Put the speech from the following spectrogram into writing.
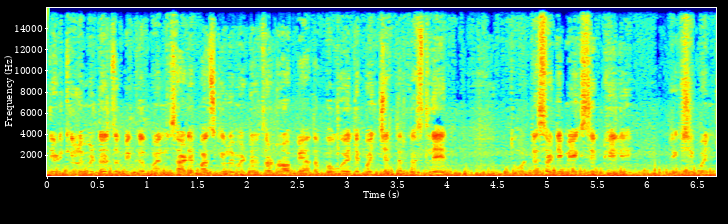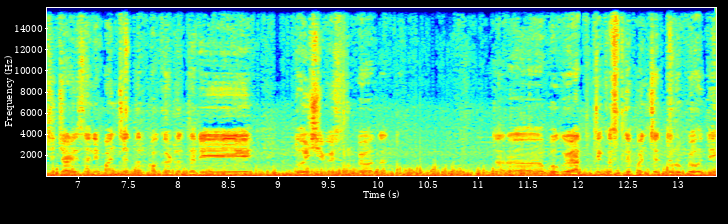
दीड किलोमीटरचं पिकअप आणि साडेपाच किलोमीटरचा ड्रॉप आहे. आता बघूया ते पंच्याहत्तर कसले आहेत. तो त्यासाठी मी एक्सेप्ट केली. एकशे पंचेचाळीस आणि पंच्याहत्तर पकडलं तरी दोनशे वीस रुपये होतात. तर बघूया आता ते कसले पंच्याहत्तर रुपये होते.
